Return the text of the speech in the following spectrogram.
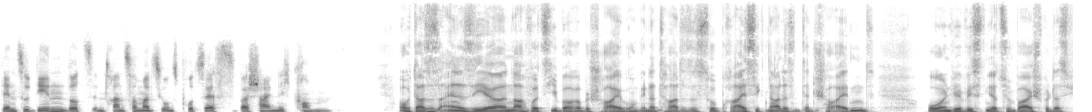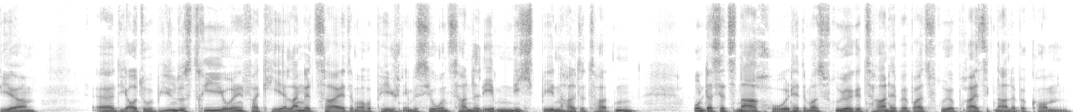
denn zu denen wird es im Transformationsprozess wahrscheinlich kommen. Auch das ist eine sehr nachvollziehbare Beschreibung. In der Tat ist es so, Preissignale sind entscheidend. Und wir wissen ja zum Beispiel, dass wir die Automobilindustrie und den Verkehr lange Zeit im europäischen Emissionshandel eben nicht beinhaltet hatten und das jetzt nachholen, hätte man es früher getan, hätten wir bereits früher Preissignale bekommen.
